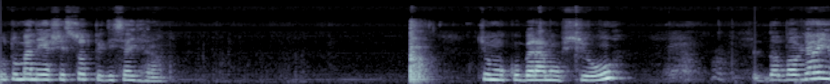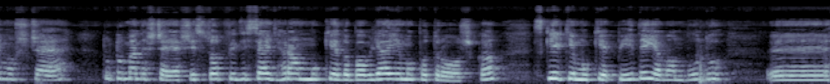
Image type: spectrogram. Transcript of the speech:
Тут у мене є 650 грам. Цю муку беремо всю. Додаємо ще. Тут у мене ще є 650 грам муки, додаємо потрошка. Скільки муки піде, я вам буду е,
